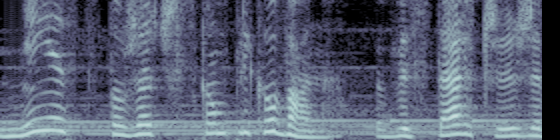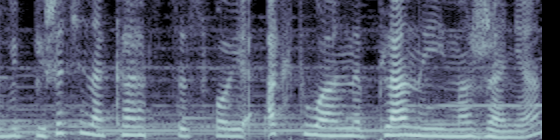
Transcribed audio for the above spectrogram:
Nie jest to rzecz skomplikowana. Wystarczy, że wypiszecie na kartce swoje aktualne plany i marzenia,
